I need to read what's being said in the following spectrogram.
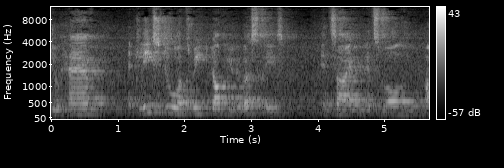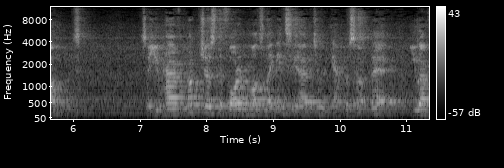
to have at least two or three top universities inside its small boundaries. So you have not just the foreign ones like INSEAD, which is a campus out there, you have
